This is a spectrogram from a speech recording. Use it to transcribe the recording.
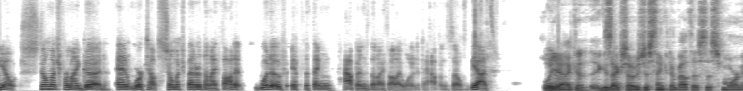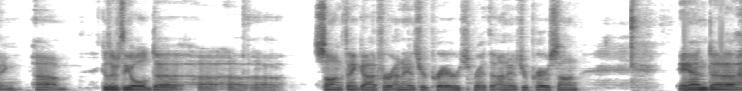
you know so much for my good and worked out so much better than i thought it would have if the thing happened that i thought i wanted it to happen so yeah it's Well, Yeah. because actually, I was just thinking about this this morning. um Because there's the old uh, uh, uh, uh, song, Thank God for Unanswered Prayers, right? The Unanswered Prayers song. And, uh,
